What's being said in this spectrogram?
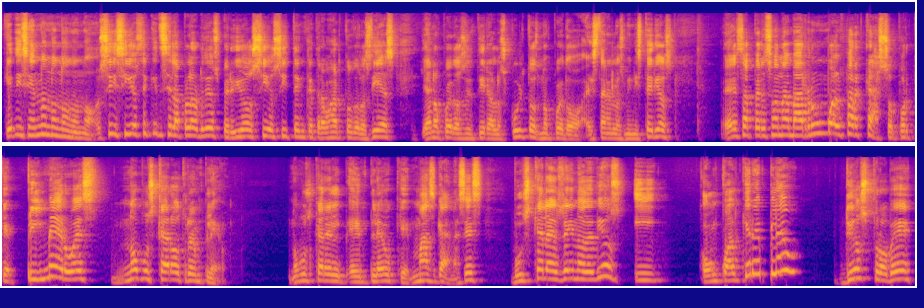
que dicen, no, no, no, no, no. Sí, sí, yo sé que dice la palabra de Dios, pero yo sí o sí tengo que trabajar todos los días. Ya no puedo asistir a los cultos, no puedo estar en los ministerios. Esa persona va rumbo al fracaso porque primero es no buscar otro empleo. No buscar el empleo que más ganas. Es buscar el reino de Dios y con cualquier empleo, Dios provee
